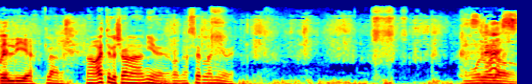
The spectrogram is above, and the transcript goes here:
del día. Claro. No, a este lo llevan a la nieve, a conocer la nieve. Me vuelvo loco.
